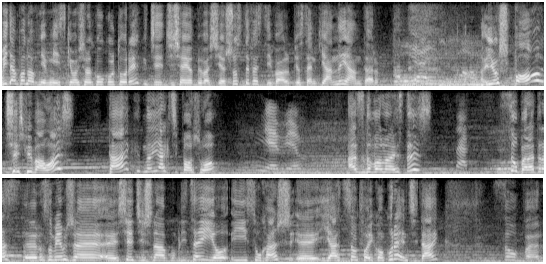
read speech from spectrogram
Witam ponownie w Miejskim Ośrodku Kultury, gdzie dzisiaj odbywa się szósty festiwal piosenki Anny Jantar. Już po? Dzisiaj śpiewałaś? Tak? No i jak ci poszło? Nie wiem. A zadowolona jesteś? Tak. Super, a teraz e, rozumiem, że e, siedzisz na publice i, i słuchasz, e, jak są twoi konkurenci, tak? Super.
